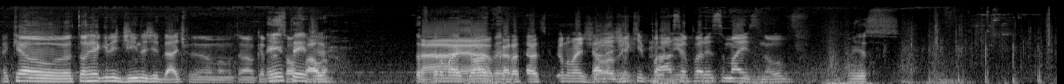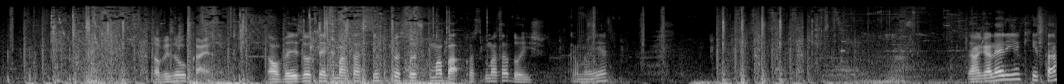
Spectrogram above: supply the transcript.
É que eu, eu tô regredindo de idade, então, é o que o pessoal Entendi. fala. Tá ficando Ah, mais é, jovem. O cara tá ficando mais Cada jovem. dia que passa eu bonito. pareço mais novo. né? Isso. Talvez eu caia. Talvez eu tenha que matar cinco pessoas com uma bala. Consegui matar dois. Calma aí. Tem uma galerinha aqui, tá?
